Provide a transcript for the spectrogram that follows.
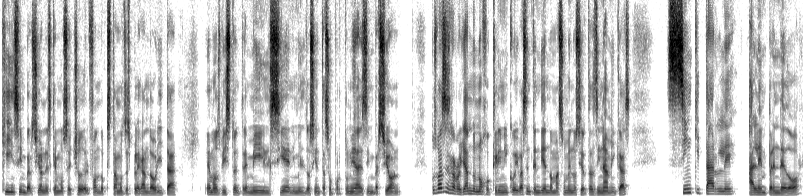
15 inversiones que hemos hecho del fondo que estamos desplegando ahorita, hemos visto entre 1.100 y 1.200 oportunidades de inversión. Pues vas desarrollando un ojo clínico y vas entendiendo más o menos ciertas dinámicas sin quitarle al emprendedor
